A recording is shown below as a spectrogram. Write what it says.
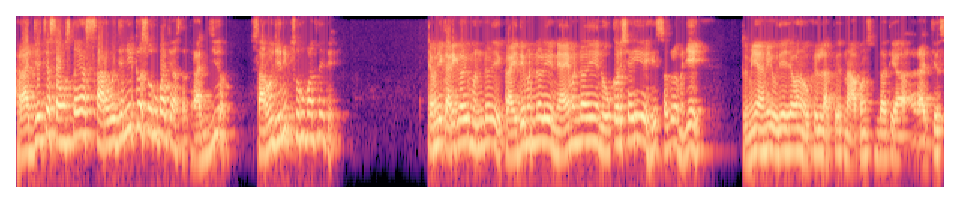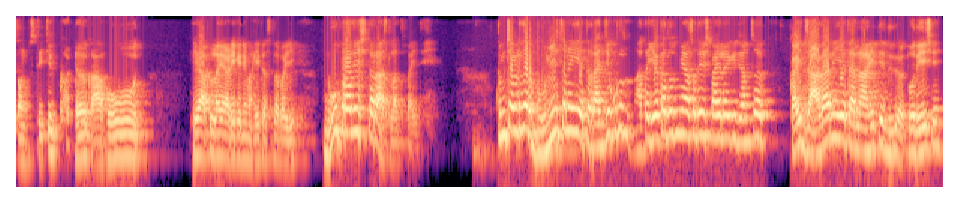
राज्याच्या संस्था या सार्वजनिक स्वरूपाच्या असतात. राज्य सार्वजनिक स्वरूपाचं आहे ते. त्यामध्ये कार्यकारी मंडळी कायदे मंडळी न्यायमंडळे नोकरशाही हे सगळं. म्हणजे तुम्ही आम्ही उद्या जेव्हा नोकरीला लागतोय ना आपण सुद्धा त्या राज्य संस्थेचे घटक आहोत. हे आपल्याला या ठिकाणी माहीत असलं पाहिजे. भूप्रदेश तर असलाच पाहिजे. तुमच्याकडे जर भूमीच नाही तर राज्य कुठून? आता एखादा तुम्ही असा देश पाहिलाय की ज्यांचं काही जागा नाही आहे त्यांना आणि ते तो देश आहे.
